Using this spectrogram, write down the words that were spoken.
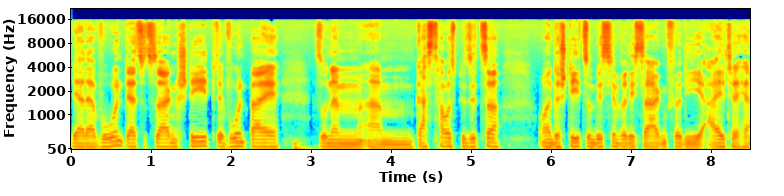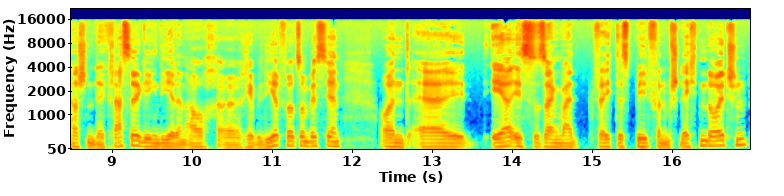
der da wohnt, der sozusagen steht, der wohnt bei so einem ähm, Gasthausbesitzer und das steht so ein bisschen, würde ich sagen, für die alte herrschende Klasse, gegen die er dann auch äh, rebelliert wird so ein bisschen. Und äh, er ist sozusagen mal vielleicht das Bild von einem schlechten Deutschen.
